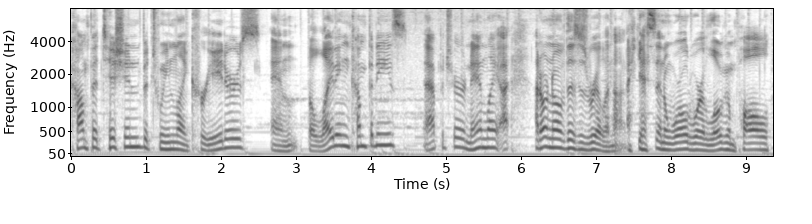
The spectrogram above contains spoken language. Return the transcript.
competition between like creators and the lighting companies. Aputure, Nanlite. I, I don't know if this is real or not. I guess in a world where Logan Paul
